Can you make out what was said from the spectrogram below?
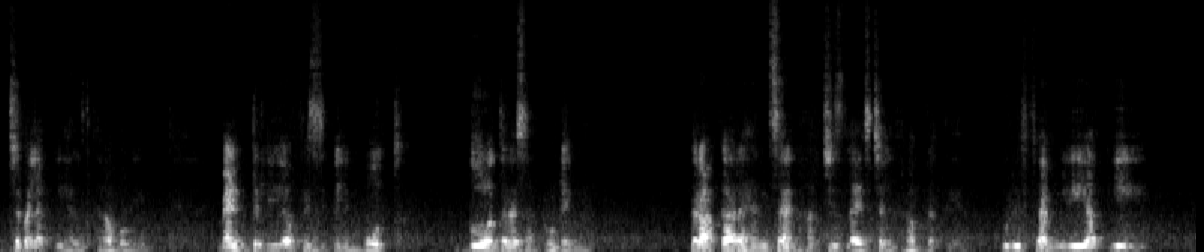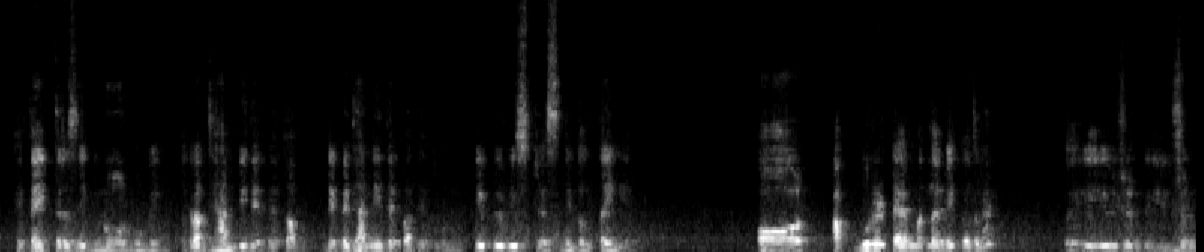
सबसे पहले आपकी हेल्थ ख़राब होगी। मेंटली और फिजिकली बोथ दोनों तरह से आप टूटेंगे। फिर आपका रहन सहन, हर चीज़ लाइफ स्टाइल ख़राब करती है। पूरी फैमिली आपकी, कहते हैं, एक तरह से इग्नोर हो गई। अगर आप ध्यान भी देते हैं तो आप अपने पे ध्यान नहीं दे पाते तो उनके पे भी स्ट्रेस निकलता ही है। और आप पूरे टाइम मतलब एक होता है ना इल्यूजन डिल्यूजन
